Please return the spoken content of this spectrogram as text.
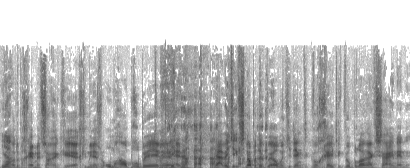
Ja. Want op een gegeven moment zag ik eh Jiménez een omhaal proberen. En, ja, weet je, ik snap het ook wel. Want je denkt, ik wil gretig, ik wil belangrijk zijn. En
